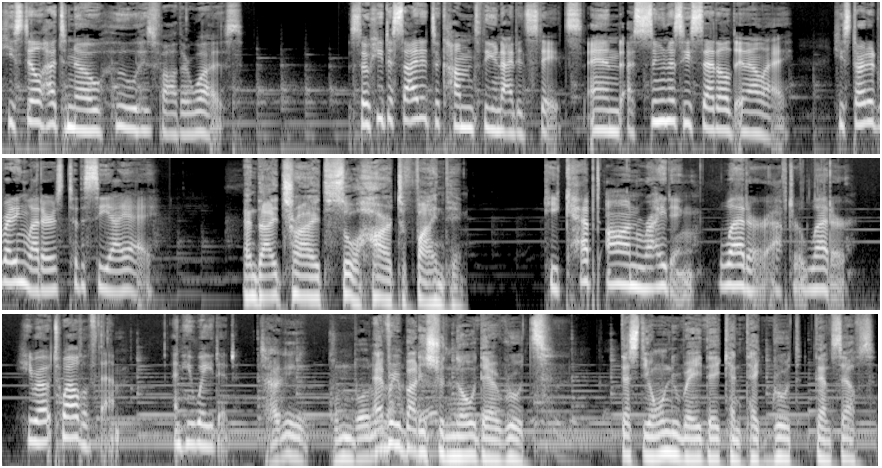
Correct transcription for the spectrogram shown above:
He still had to know who his father was. So he decided to come to the United States, and as soon as he settled in LA, he started writing letters to the CIA. And I tried so hard to find him. He kept on writing, letter after letter. He wrote 12 of them, and he waited. Everybody should know their roots. That's the only way they can take root themselves.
